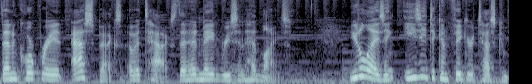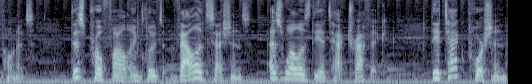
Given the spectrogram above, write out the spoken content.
that incorporated aspects of attacks that had made recent headlines. Utilizing easy to configure test components, this profile includes valid sessions as well as the attack traffic. The attack portion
